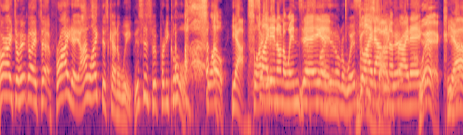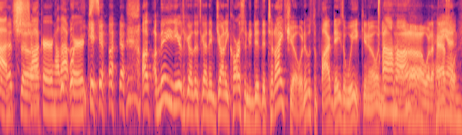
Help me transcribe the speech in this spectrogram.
All right, so here guys, uh, Friday. I like this kind of week. This is uh, pretty cool. Slide- Oh, yeah. Slide Slide, in. in. on a Wednesday Yeah, slide in and on a Wednesday. slide out on a. Friday. Quick. Yeah, Yeah, that's, uh, shocker how that works. Yeah, yeah. A, a million years ago, there's a guy named Johnny Carson who did the Tonight Show, and it was the five days a week, you know, and just, Uh-huh. oh, what a hassle. Man.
